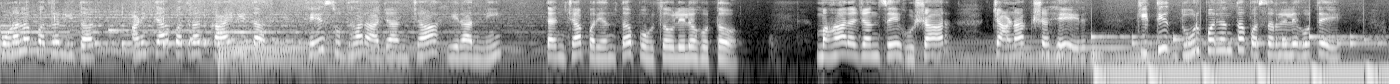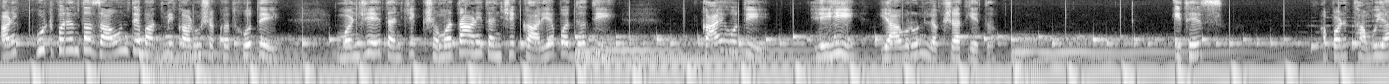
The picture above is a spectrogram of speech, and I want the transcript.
कोणाला पत्र लिहितात आणि त्या पत्रात काय लिहितात हे सुद्धा राजांच्या हिरांनी त्यांच्यापर्यंत पोहोचवलेलं होतं. महाराजांचे हुशार चाणाक्ष हेर किती दूरपर्यंत पसरलेले होते आणि कुठपर्यंत जाऊन ते बातमी काढू शकत होते म्हणजे त्यांची क्षमता आणि त्यांची कार्यपद्धती काय होती हेही यावरून लक्षात येतं. इथेच आपण थांबूया.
